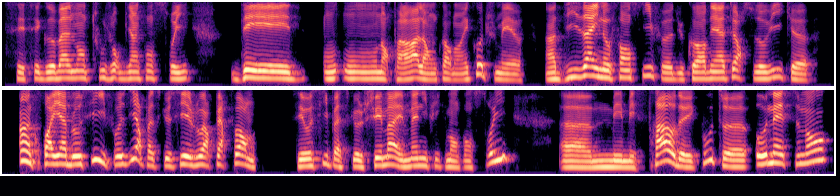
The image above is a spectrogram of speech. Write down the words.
c'est globalement toujours bien construit. Des, on, en reparlera là encore dans les coachs, mais un design offensif euh, du coordinateur slovique incroyable aussi, il faut le dire, parce que si les joueurs performent, c'est aussi parce que le schéma est magnifiquement construit. mais, mais Stroud, écoute, honnêtement,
